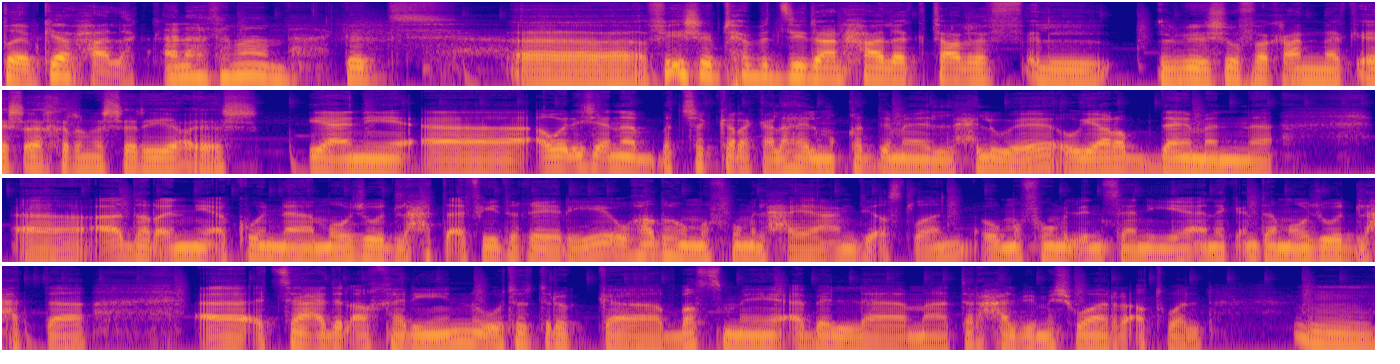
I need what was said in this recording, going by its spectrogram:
طيب كيف حالك؟ أنا تمام جود آه في شيء بتحب تزيده عن حالك؟ تعرف اللي بيشوفك عنك إيش آخر المشاريع؟ إيش؟ يعني آه أول شيء أنا بتشكرك على هاي المقدمة الحلوة ويا رب دائما آه، أقدر إني أكون موجود لحتى أفيد غيري وهذا هو مفهوم الحياة عندي أصلا ومفهوم الإنسانية. أنك أنت موجود لحتى آه، تساعد الآخرين وتترك بصمة قبل ما ترحل بمشوار أطول. امم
